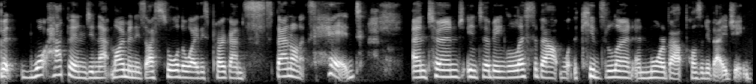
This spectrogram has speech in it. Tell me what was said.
but what happened in that moment is I saw the way this program span on its head and turned into being less about what the kids learn and more about positive aging.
